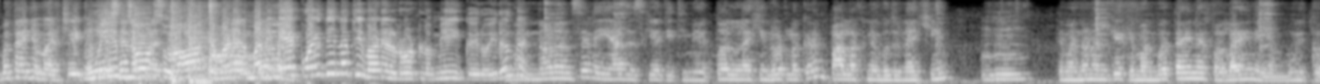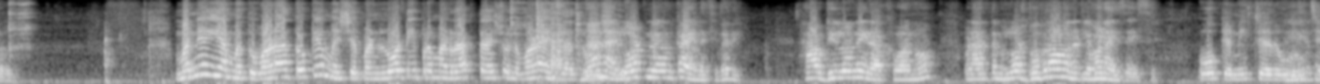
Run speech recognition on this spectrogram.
બતાવજો મારી ટ્રીક. હું એમ જોઉં છું. હા કે વણેલ મને મેં કોઈ દી નથી વણેલ રોટલો મેં કર્યો હિરલબેન નણંદ છે ને એ આજ જ કહેતી હતી મેં તલ નાખીને રોટલો કરે ને પાલક ને બધું નાખીને. તેમાં નણંદ કે કે મને બતાવી ને તો લાઈને એમ હું કરું. મને એમ હતું વણાતો કેમ હશે? પણ લોટ ઈ પ્રમાણે રાખતા હશો એટલે વણાઈ જતો ના ના લોટ નો એવું કાંઈ નથી ભાભી. હાવ ઢીલો નહીં રાખવાનો પણ આ તમે લોટ ભભરાવો ને એટલે વણાઈ જાય છે. ઓકે નીચે નીચે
